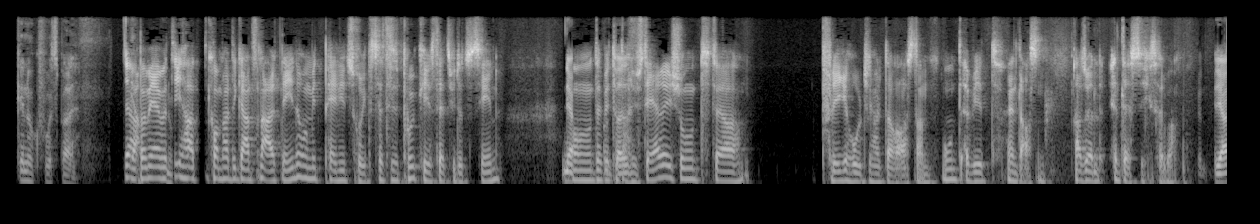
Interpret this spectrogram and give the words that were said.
genug Fußball. Ja, ja beim RMT hat, kommen halt die ganzen alten Erinnerungen mit Penny zurück. Das heißt, diese Brücke ist jetzt wieder zu sehen. Ja, und er wird total hysterisch und der Pflege holt ihn halt da raus dann und er wird entlassen. Also er entlässt sich selber. Ja,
